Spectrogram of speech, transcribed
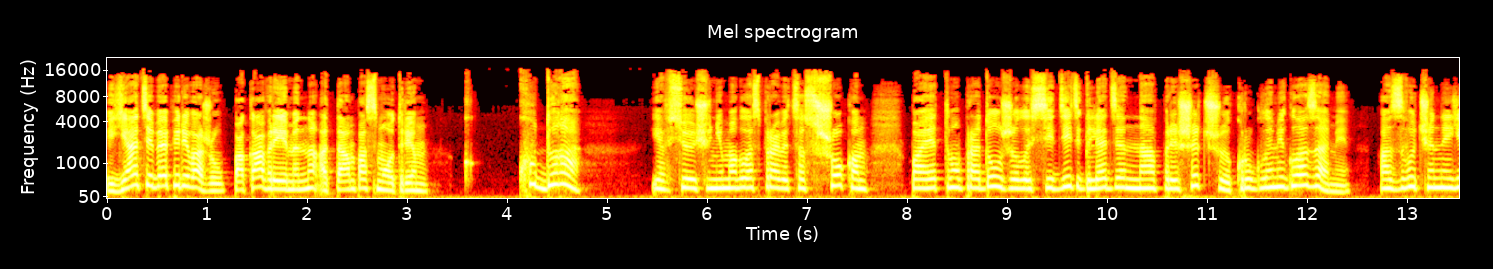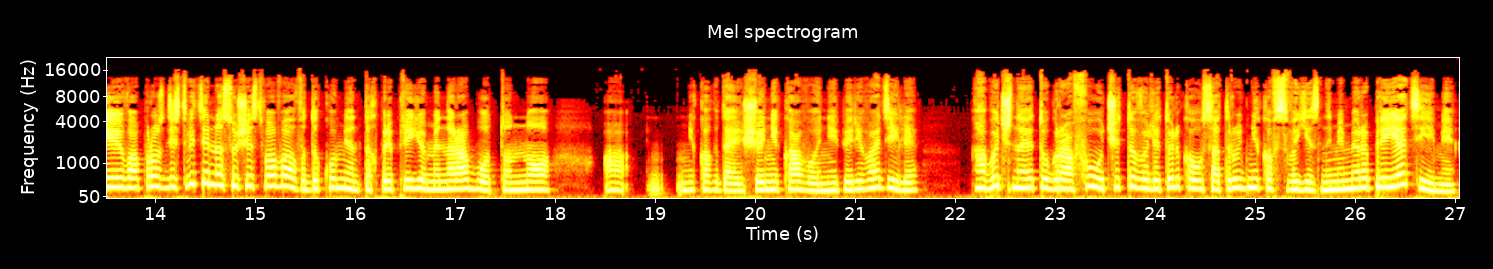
«Я тебя перевожу, пока временно, а там посмотрим». К «Куда?» Я все еще не могла справиться с шоком, поэтому продолжила сидеть, глядя на пришедшую круглыми глазами. Озвученный ею вопрос действительно существовал в документах при приеме на работу, но... А никогда еще никого не переводили. Обычно эту графу учитывали только у сотрудников с выездными мероприятиями.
